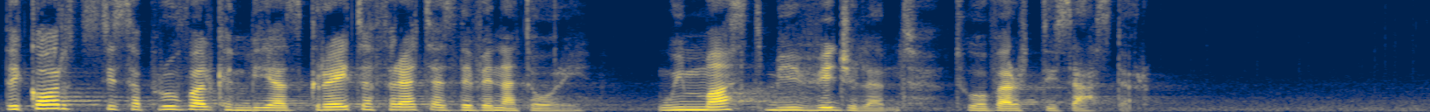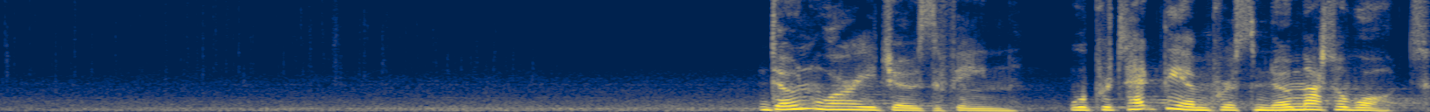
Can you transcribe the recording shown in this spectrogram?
The court's disapproval can be as great a threat as the Venatori. We must be vigilant to avert disaster. Don't worry, Josephine. We'll protect the Empress no matter what.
